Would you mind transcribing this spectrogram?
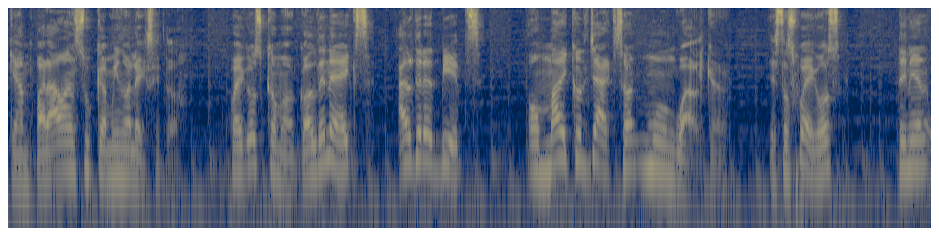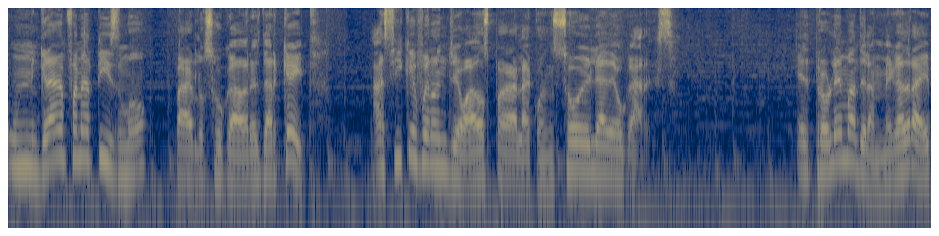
que amparaban su camino al éxito. Juegos como Golden Eggs, Altered Beats o Michael Jackson Moonwalker. Estos juegos tenían un gran fanatismo para los jugadores de arcade, así que fueron llevados para la consola de hogares. El problema de la Mega Drive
